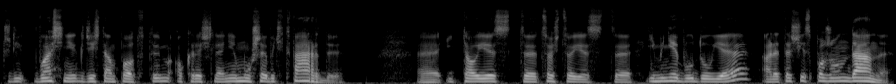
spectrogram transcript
czyli właśnie gdzieś tam pod tym określenie muszę być twardy. I to jest coś, co jest i mnie buduje, ale też jest pożądane.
